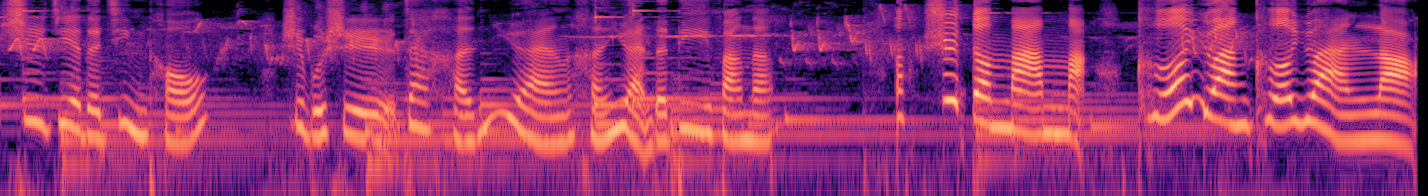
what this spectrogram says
世界的尽头，是不是在很远很远的地方呢？”是的，妈妈，可远可远了。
